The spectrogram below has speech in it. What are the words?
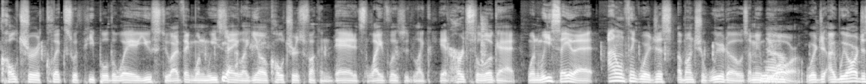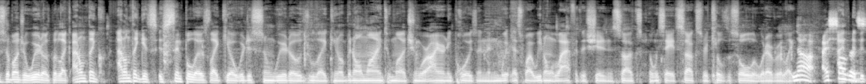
culture clicks with people the way it used to. I think when we say Yeah. like, "Yo, culture is fucking dead. It's lifeless. It, like it hurts to look at." When we say that, I don't think we're just a bunch of weirdos. I mean, we are. We're ju- we are just a bunch of weirdos. But like, I don't think I don't think it's as simple as like, "Yo, we're just some weirdos who like you know been online too much and we're irony poison and we, that's why we don't laugh at this shit and it sucks and we say it sucks or it kills the soul or whatever." Like, No, I saw I- I this. did-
